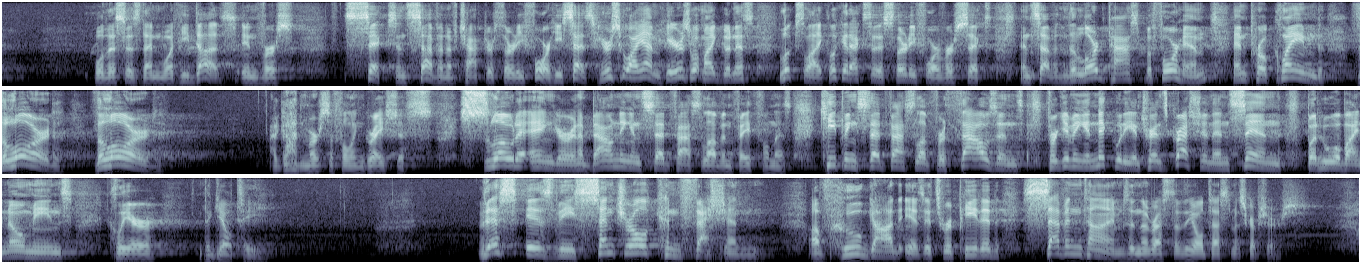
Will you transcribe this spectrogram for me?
Well, this is then what he does in verse 6 and 7 of chapter 34. He says, Here's who I am. Here's what my goodness looks like. Look at Exodus 34, verse 6 and 7. The Lord passed before him and proclaimed, The Lord, the Lord a God merciful and gracious, slow to anger and abounding in steadfast love and faithfulness, keeping steadfast love for thousands, forgiving iniquity and transgression and sin, but who will by no means clear the guilty. This is the central confession of who God is. It's repeated seven times in the rest of the Old Testament scriptures.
